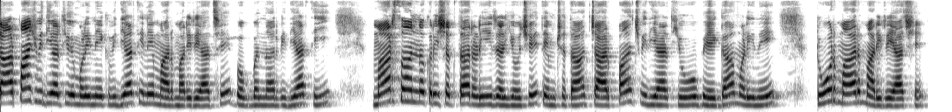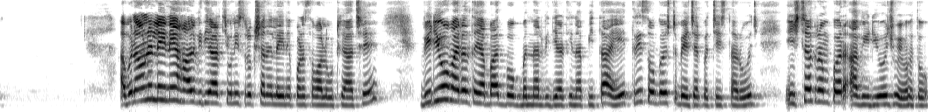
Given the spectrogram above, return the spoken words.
ચાર પાંચ વિદ્યાર્થીઓએ મળીને એક વિદ્યાર્થીને માર મારી રહ્યા છે. ભોગ બનનાર વિદ્યાર્થી માર સહન ન કરી શકતા રડી રહ્યો છે. તેમ છતાં ચાર પાંચ વિદ્યાર્થીઓ ભેગા મળીને ઢોર માર મારી રહ્યા છે. આ બનાવને લઈને હાલ વિદ્યાર્થીઓની સુરક્ષાને લઈને પણ સવાલો ઉઠ્યા છે. વીડિયો વાયરલ થયા બાદ ભોગ બનનાર વિદ્યાર્થીના પિતાએ ત્રીસ ઓગસ્ટ બે હજાર પચીસના રોજ ઇન્સ્ટાગ્રામ પર આ વીડિયો જોયો હતો.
